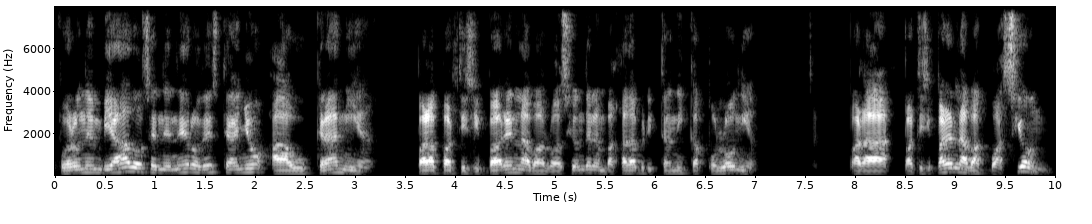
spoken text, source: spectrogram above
fueron enviados en enero de este año a Ucrania para participar en la evaluación de la Embajada Británica Polonia, para participar en la evacuación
